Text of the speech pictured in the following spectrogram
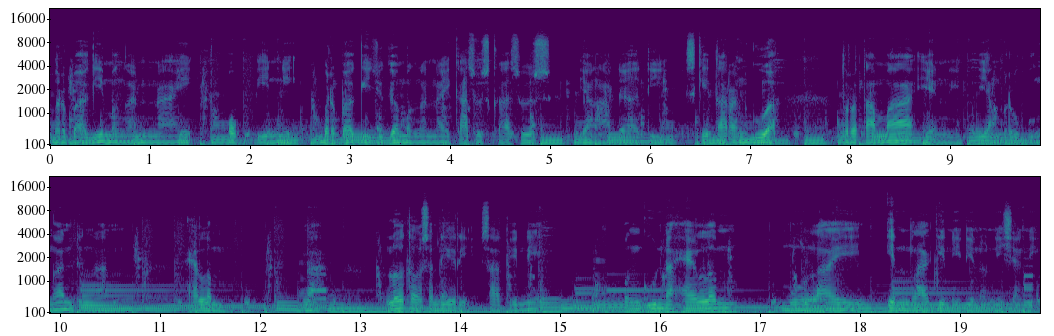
berbagi mengenai opini, berbagi juga mengenai kasus-kasus yang ada di sekitaran gue, terutama yang yang berhubungan dengan helm. Nah, lo tahu sendiri saat ini pengguna helm mulai in lagi nih di Indonesia nih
